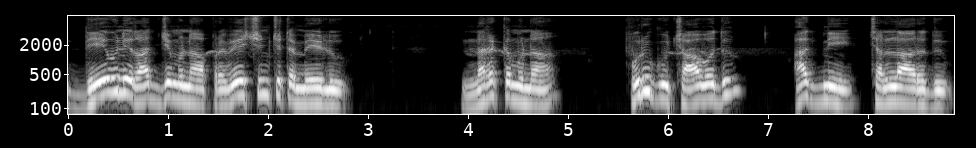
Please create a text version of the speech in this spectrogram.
దేవుని రాజ్యమున ప్రవేశించుట మేలు. నరకమున పురుగు చావదు అగ్ని చల్లారదు.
